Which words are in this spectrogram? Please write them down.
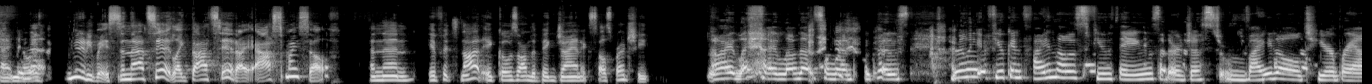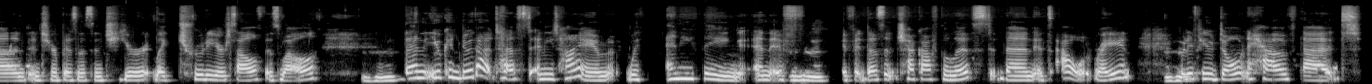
And, know, that, community based, and that's it. Like that's it. I ask myself, and then if it's not, it goes on the big giant Excel spreadsheet. I like I love that so much because really if you can find those few things that are just vital to your brand and to your business and to your like true to yourself as well, mm-hmm. then you can do that test anytime with anything. And if mm-hmm. if it doesn't check off the list, then it's out, right? Mm-hmm. But if you don't have that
